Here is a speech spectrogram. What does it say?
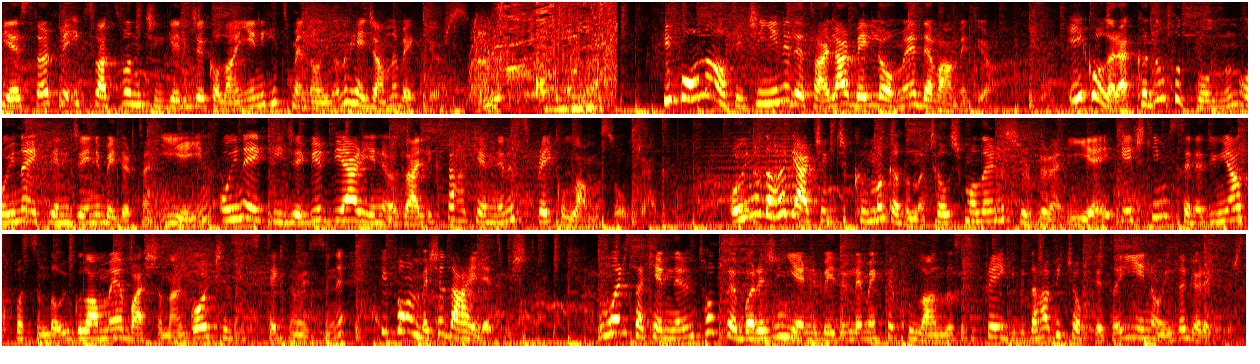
PS4 ve Xbox One için gelecek olan yeni Hitman oyununu heyecanla bekliyoruz. FIFA 16 için yeni detaylar belli olmaya devam ediyor. İlk olarak kadın futbolunun oyuna ekleneceğini belirten EA'in oyuna ekleyeceği bir diğer yeni özellik ise hakemlerin sprey kullanması olacak. Oyunu daha gerçekçi kılmak adına çalışmalarını sürdüren EA, geçtiğimiz sene Dünya Kupası'nda uygulanmaya başlanan gol çizgisi teknolojisini FIFA 15'e dahil etmişti. Umarız hakemlerin top ve barajın yerini belirlemekte kullandığı sprey gibi daha birçok detayı yeni oyunda görebiliriz.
